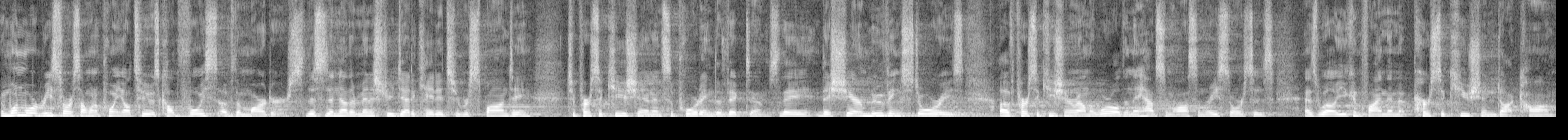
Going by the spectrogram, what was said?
And one more resource I want to point y'all to is called Voice of the Martyrs. This is another ministry dedicated to responding to persecution and supporting the victims. They, they share moving stories of persecution around the world, and they have some awesome resources as well. You can find them at persecution.com.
